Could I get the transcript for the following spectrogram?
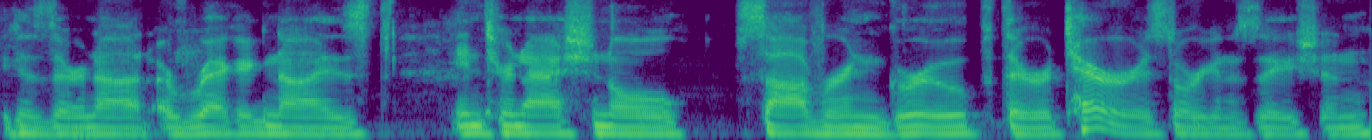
because they're not a recognized international sovereign group. They're a terrorist organization.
